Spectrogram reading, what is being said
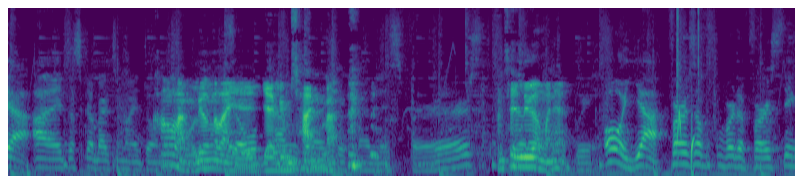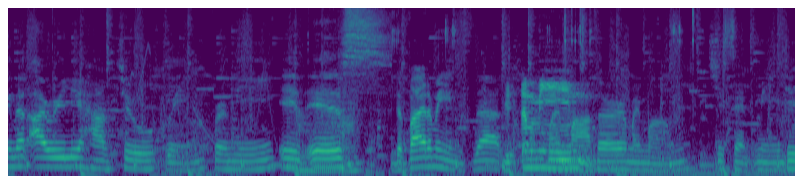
yeah, I just got back to my dorm. ข้างหลังเรื่องอะไร So อย่าลืม I'm ฉัน gonna นะ check my list first. มันใช่เรื่องมั้ยเนี่ย Oh yeah, first of for the first thing that I really have to bring for me it is the vitamins that วิตามิ my น mother, my mom, she sent me. She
